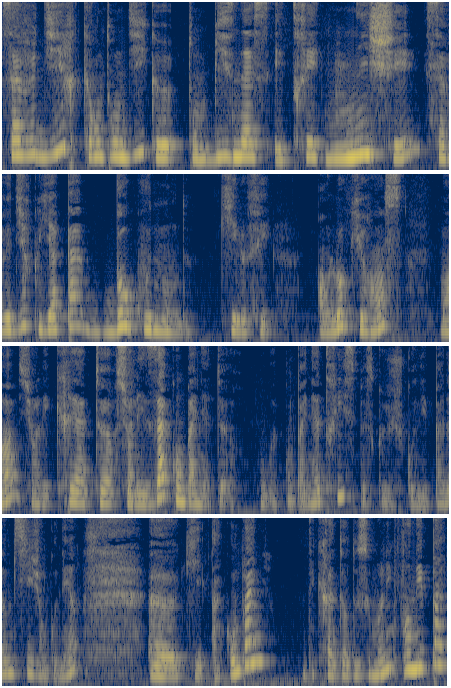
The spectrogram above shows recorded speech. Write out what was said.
Ça veut dire quand on dit que ton business est très niché, ça veut dire qu'il n'y a pas beaucoup de monde qui le fait. En l'occurrence, moi, sur les créateurs, sur les accompagnateurs ou accompagnatrices, parce que je ne connais pas d'homme, si j'en connais un, euh, qui accompagnent des créateurs de ce on n'est pas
